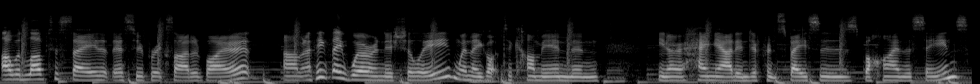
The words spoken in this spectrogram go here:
I would love to say that they're super excited by it. Um, and I think they were initially when they got to come in and, you know, hang out in different spaces behind the scenes.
